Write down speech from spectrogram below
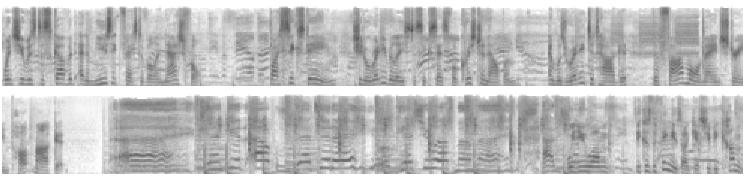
when she was discovered at a music festival in Nashville. By 16, she'd already released a successful Christian album and was ready to target the far more mainstream pop market. I can't get out of bed today or get you off my mind. I Were you, um, because the thing is, I guess you become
